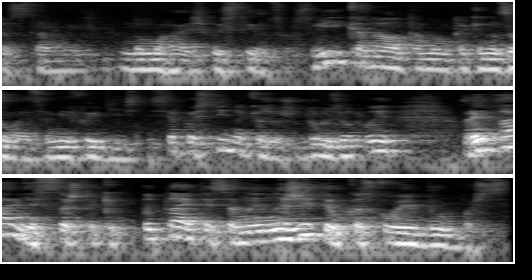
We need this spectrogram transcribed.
зараз там намагаюсь вести свій канал, там він так і називається Міф і дійсність. Я постійно кажу, що друзі, от ви реальність все ж таки питайтеся не, не жити в казковій бульбашці,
